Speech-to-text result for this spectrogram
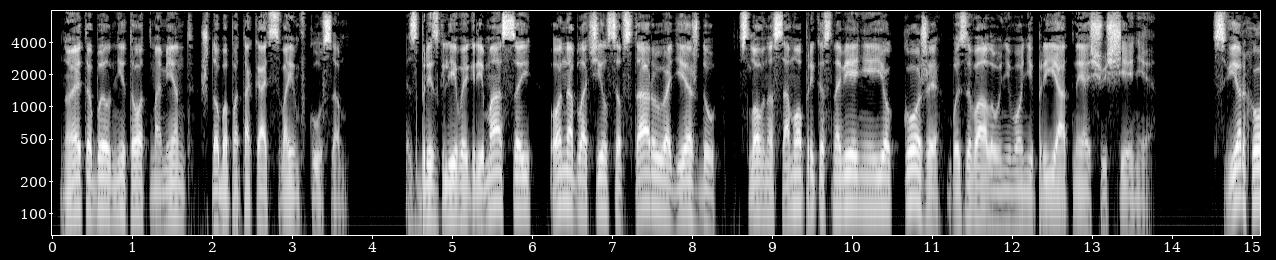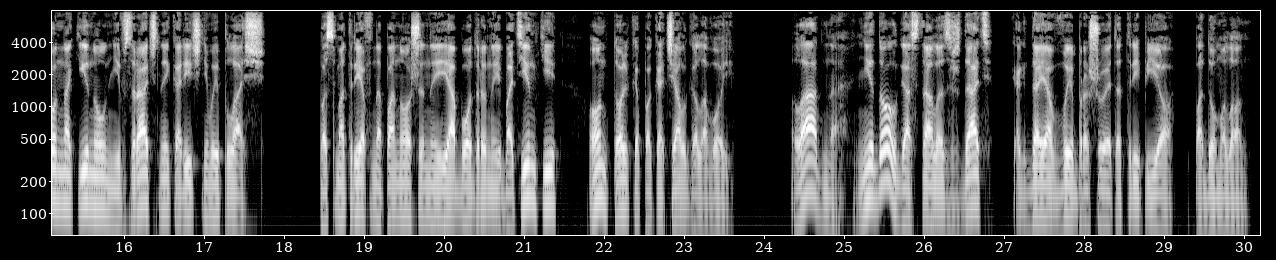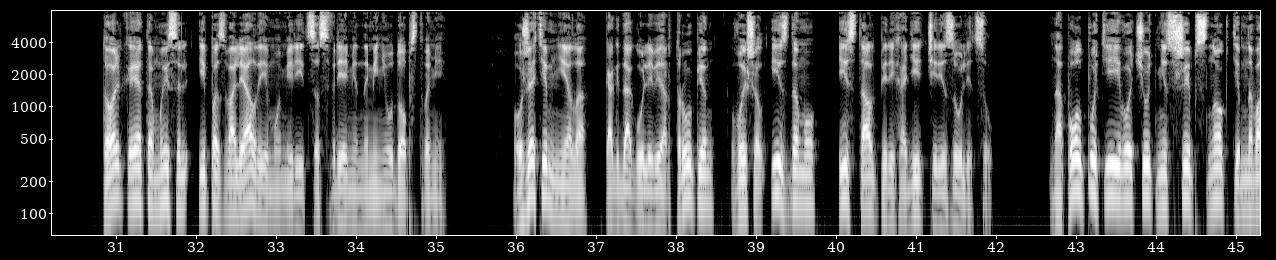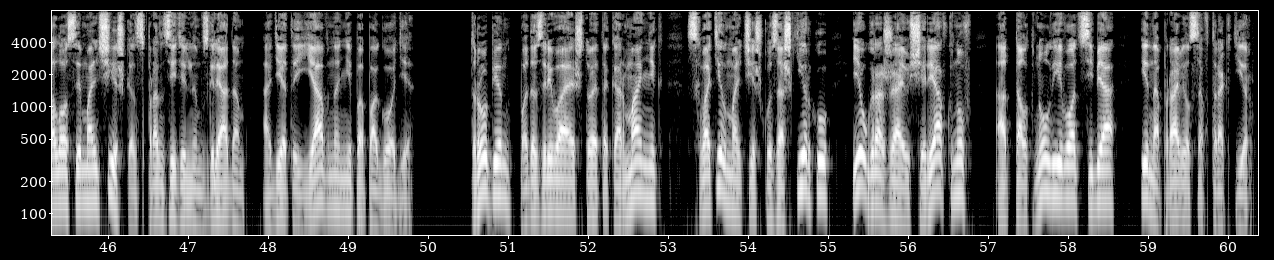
Но это был не тот момент, чтобы потакать своим вкусом. С брезгливой гримасой он облачился в старую одежду, словно само прикосновение ее к коже вызывало у него неприятные ощущения. Сверху он накинул невзрачный коричневый плащ. Посмотрев на поношенные и ободранные ботинки, он только покачал головой. «Ладно, недолго осталось ждать, когда я выброшу это тряпье», — подумал он. Только эта мысль и позволяла ему мириться с временными неудобствами. Уже темнело, когда Гулливер Трупин вышел из дому и стал переходить через улицу. На полпути его чуть не сшиб с ног темноволосый мальчишка с пронзительным взглядом, одетый явно не по погоде. Трупин, подозревая, что это карманник, схватил мальчишку за шкирку и, угрожающе рявкнув, оттолкнул его от себя и направился в трактир.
